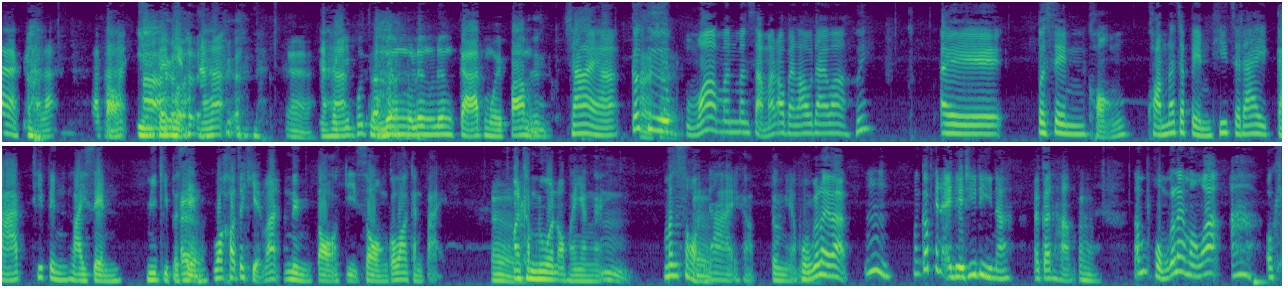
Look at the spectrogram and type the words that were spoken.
อ่กลับมาละอะต่ออินเทอร์เน็ตนะฮะอ่านะเมื่อฮะกี้พูดถึงเรื่องเรื่องเรื่องการ์ดมวยปล้ำเรื่องใช่ฮะ ก็คือใช่ใช่ผมว่ามันมันสามารถเอาไปเล่าได้ว่าเฮ้ยไอเปอร์เซ็นต์ของความน่าจะเป็นที่จะได้การ์ดที่เป็นลายเซ็นมีกี่เปอร์เซ็นต์ว่าเขาจะเขียนว่าหนึ่งต่อกี่ซองก็ว่ากันไปเออมันคำนวณออกมายังไงอืมมันสอนเออได้ครับ ตรงเนี้ย ผมก็เลยแบบ อืม มันก็เป็นไอเดียที่ดีนะแล้วก็ทำเออแล้วผมก็เลยมองว่าอะโอเค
